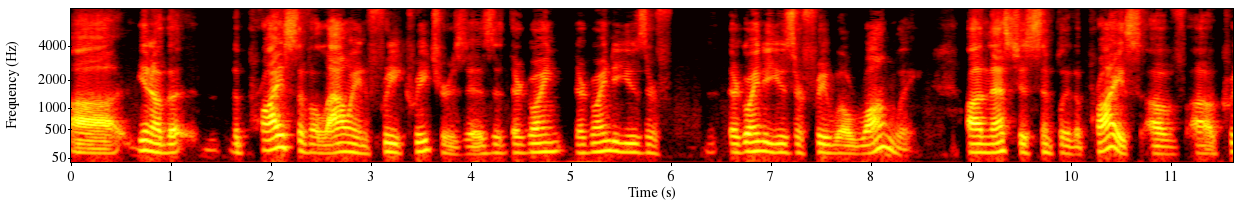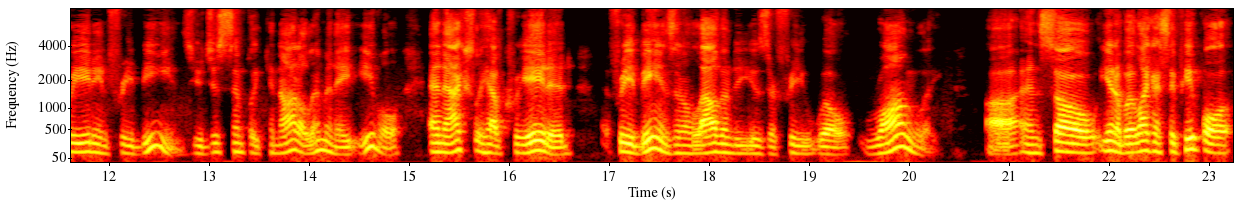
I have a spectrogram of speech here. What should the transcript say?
uh, you know the the price of allowing free creatures is that they're going they're going to use their they're going to use their free will wrongly. And that's just simply the price of uh, creating free beings. You just simply cannot eliminate evil and actually have created free beings and allow them to use their free will wrongly. Uh, and so, you know, but like I say, people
